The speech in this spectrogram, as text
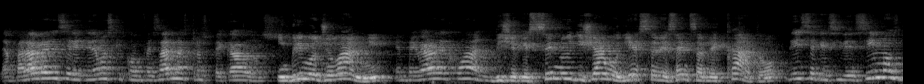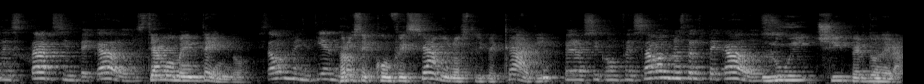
La palabra dice que tenemos que confesar nuestros pecados. In primo Giovanni En primera de Juan dice che se noi diciamo di essere senza peccato, dice que si decimos de estar sin pecado, stiamo mentendo. estamos mintiendo. Però se confessiamo i nostri peccati, Pero si confesamos nuestros pecados, Lui ci perdonerà.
